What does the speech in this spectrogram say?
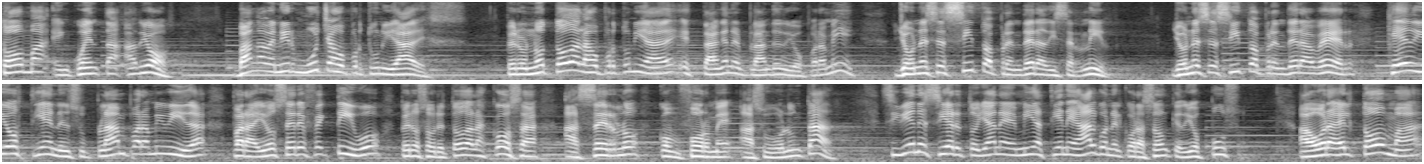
toma en cuenta a Dios. Van a venir muchas oportunidades, pero no todas las oportunidades están en el plan de Dios para mí. Yo necesito aprender a discernir. Yo necesito aprender a ver qué Dios tiene en su plan para mi vida, para yo ser efectivo, pero sobre todas las cosas, hacerlo conforme a su voluntad. Si bien es cierto, ya Nehemías tiene algo en el corazón que Dios puso. Ahora él toma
